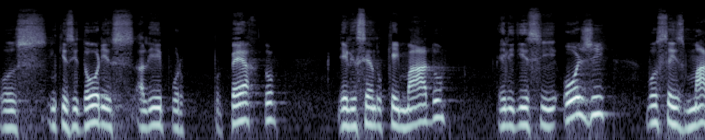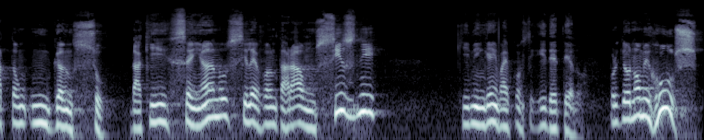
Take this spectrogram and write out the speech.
os inquisidores ali por, por perto, ele sendo queimado, ele disse: Hoje vocês matam um ganso. Daqui cem anos se levantará um cisne que ninguém vai conseguir detê-lo. Porque o nome Rus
